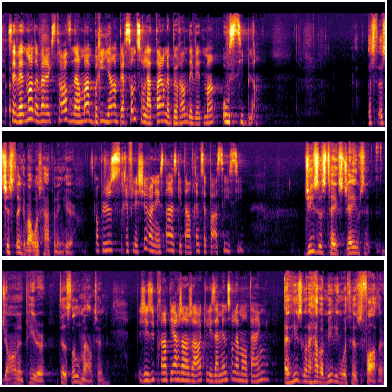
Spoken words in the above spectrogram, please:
Ces vêtements devinrent extraordinairement brillants. Personne sur la terre ne peut rendre des vêtements aussi blancs. let's, let's just think about what's happening here. Est-ce qu'on peut juste réfléchir un instant à ce qui est en train de se passer ici? Jesus takes James, John, and Peter to this little mountain, Jésus prend Pierre, Jean, Jacques, il les amène sur la montagne and he's going to have a meeting with his father.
